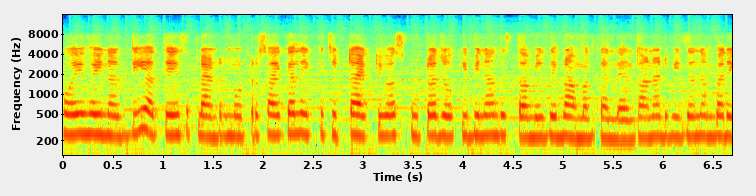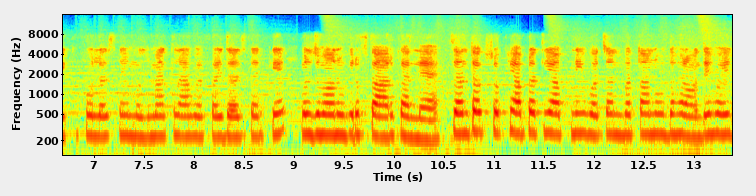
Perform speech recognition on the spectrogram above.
ਖੋਈ ਹੋਈ ਨਕਦੀ ਅਤੇ ਸਪਲੈਂਡਰ ਮੋਟਰਸਾਈਕਲ, ਇੱਕ ਚਿੱਟਾ ਐਕਟਿਵਾ ਸਕੂਟਰ ਜੋ ਕਿ ਬਿਨਾਂ ਦਸਤਾਵੇਜ਼ ਦੇ ਬਰਾਮਦ ਕਰ ਲਿਆ ਥਾਣਾ ਡਿਵੀਜ਼ਨ ਨੰਬਰ 1 ਪੁਲਿਸ ਨੇ ਮੁਲਜ਼ਮਾਂ ਖਿਲਾਫ ਐਫਆਈਆਰ ਦਰਜ ਕਰਕੇ ਮੁਲਜ਼ਮਾਂ ਨੂੰ ਗ੍ਰਿਫਤਾਰ ਕਰ ਲਿਆ ਹੈ। ਜਨਤਕ ਸੁਰੱਖਿਆ ਪ੍ਰਤੀ ਆਪਣੀ ਵਚਨਬੱਧਤਾ ਨੂੰ ਦੁਹਰਾਉਂਦੇ ਹੋਏ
